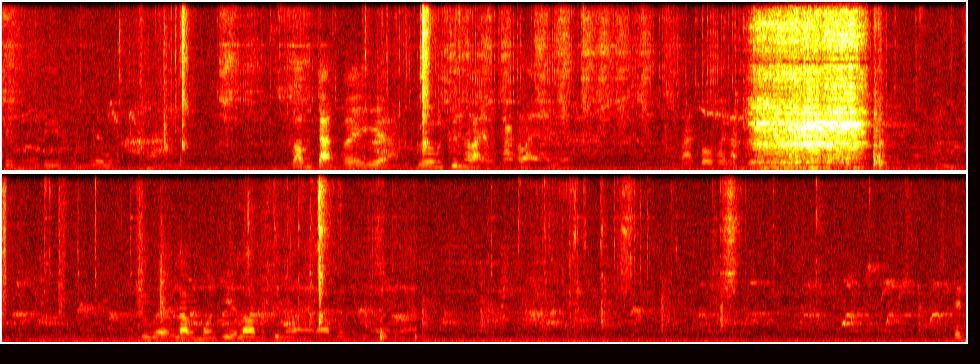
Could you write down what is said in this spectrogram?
ป็นดีผมเร็วนะ ลอม จัดไปไอ้เหี้ยดูมันขึ้นเท่าไหร่มันชักเท่าไหร่อะไรเนี่ยหน้าโต๊ะถอยหลังดูไปเวลามันม้วนทีละรอบมันขึ้นเท่าไหร่รอบมันขึ้นเท่าไหร่เอ็น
